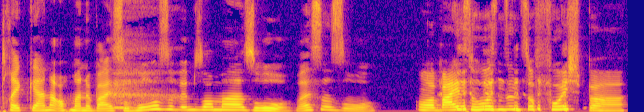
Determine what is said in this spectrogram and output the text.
trägt gerne auch mal eine weiße Hose im Sommer, so, weißt du, so. Oh, weiße Hosen sind so furchtbar.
